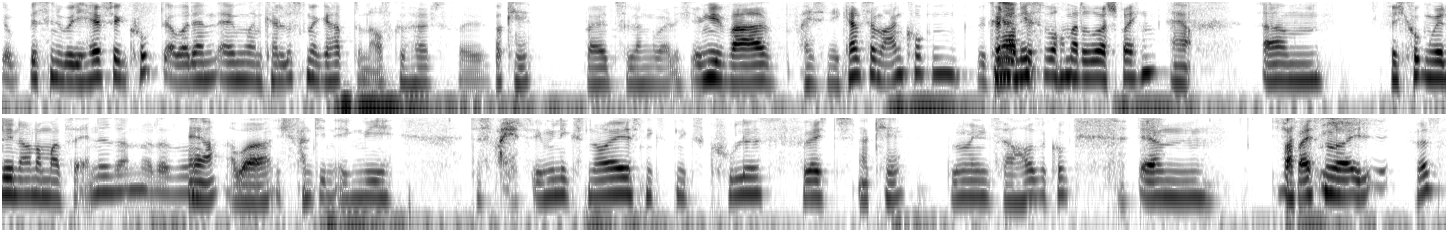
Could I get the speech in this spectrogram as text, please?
ein bisschen über die Hälfte geguckt, aber dann irgendwann keine Lust mehr gehabt und aufgehört, weil, Okay. Weil zu langweilig. Irgendwie war, weiß ich nicht, kannst du mal angucken? Wir können Ja, ja, nächste Woche mal drüber sprechen. Ja. Ähm, vielleicht gucken wir den auch noch mal zu Ende dann oder so. Ja. Aber ich fand ihn irgendwie, das war jetzt irgendwie nichts Neues, nichts Cooles. Vielleicht, Okay. wenn man ihn zu Hause guckt. Ähm, ich Was weiß ich- nur, was?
